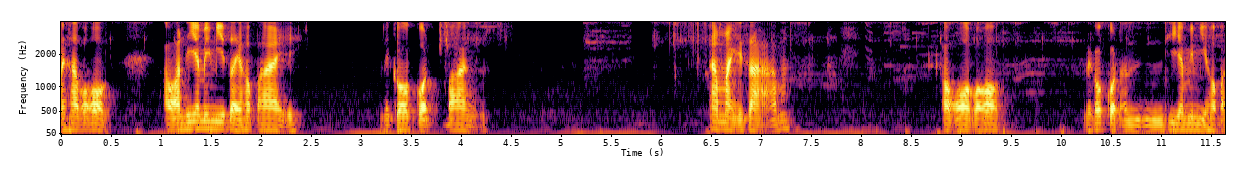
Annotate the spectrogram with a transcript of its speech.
นะครับ เอาออก เอาอันที่ยังไม่มีใส่เข้าไป แล้วก็กดบ้างอะใหม่สามเอาออกเอาออก แล้วก็กดอันที่ยังไม่มีเข้าไป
